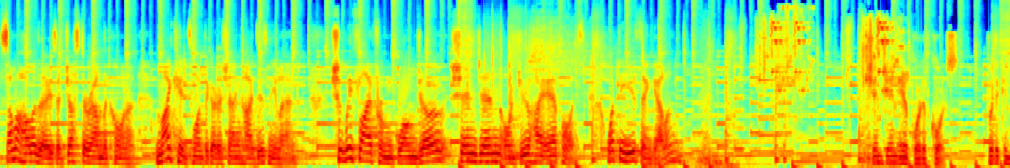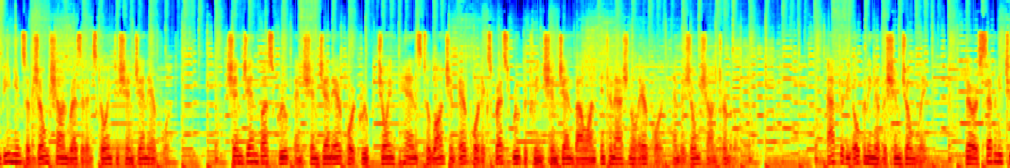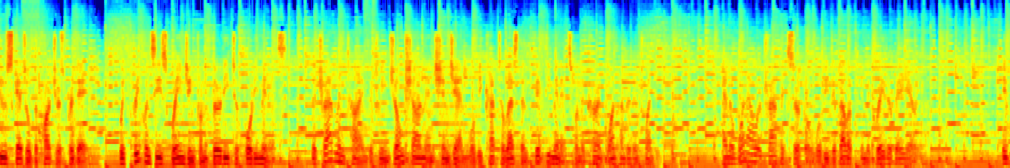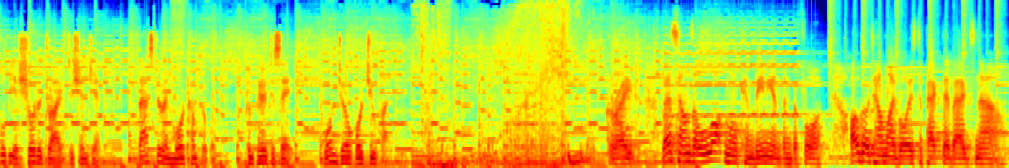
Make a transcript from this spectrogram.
Summer holidays are just around the corner. My kids want to go to Shanghai Disneyland. Should we fly from Guangzhou, Shenzhen or Zhuhai airports? What do you think, Alan? Shenzhen Airport of course. For the convenience of Zhongshan residents going to Shenzhen Airport. Shenzhen Bus Group and Shenzhen Airport Group joined hands to launch an airport express route between Shenzhen Baoan International Airport and the Zhongshan Terminal. After the opening of the Shenzhen link, there are 72 scheduled departures per day, with frequencies ranging from 30 to 40 minutes. The traveling time between Zhongshan and Shenzhen will be cut to less than 50 minutes from the current 120. And a one-hour traffic circle will be developed in the Greater Bay Area. It will be a shorter drive to Shenzhen, faster and more comfortable, compared to say, Guangzhou or Zhuhai. Great. That sounds a lot more convenient than before. I'll go tell my boys to pack their bags now.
